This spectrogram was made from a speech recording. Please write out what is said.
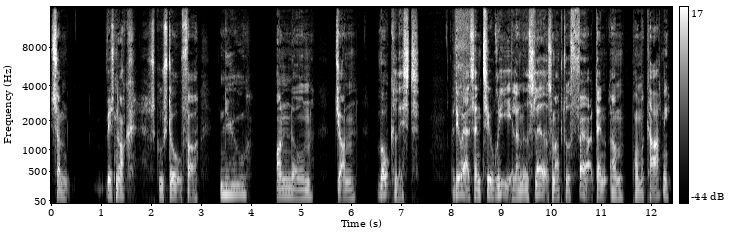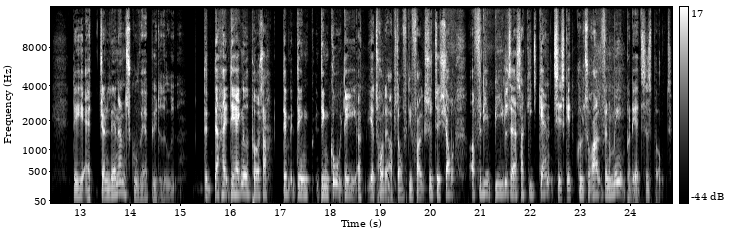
som hvis nok skulle stå for New Unknown John Vocalist. Og det var altså en teori eller noget slaget, som opstod før den om Paul McCartney. Det at John Lennon skulle være byttet ud. Det, der har, det har ikke noget på sig. Det, det, er en, det er en god idé, og jeg tror, det opstår, fordi folk synes, det er sjovt, og fordi Beatles er så gigantisk et kulturelt fænomen på det her tidspunkt.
